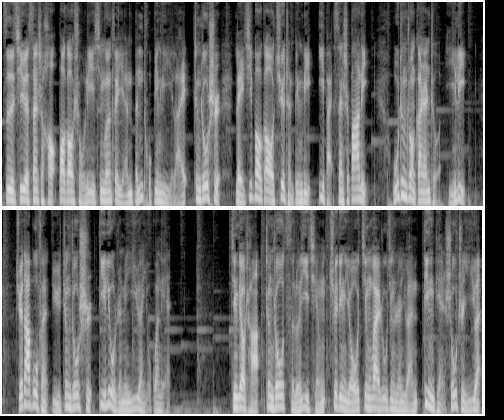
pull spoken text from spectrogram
自七月三十号报告首例新冠肺炎本土病例以来，郑州市累计报告确诊病例一百三十八例，无症状感染者一例，绝大部分与郑州市第六人民医院有关联。经调查，郑州此轮疫情确定由境外入境人员定点收治医院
